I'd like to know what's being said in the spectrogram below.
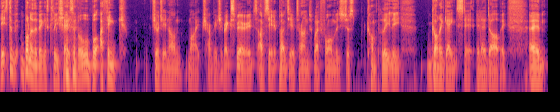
it's the one of the biggest cliches of all. But I think judging on my championship experience, I've seen it plenty of times where form has just completely gone against it in a derby. Um,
